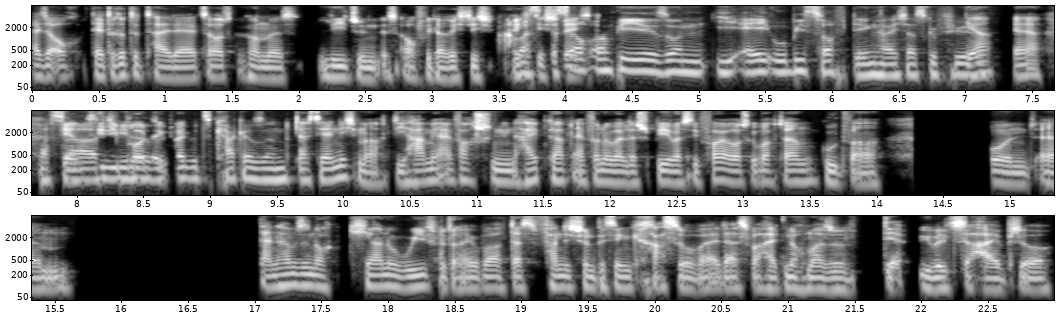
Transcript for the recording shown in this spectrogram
Also auch der dritte Teil, der jetzt rausgekommen ist, Legion, ist auch wieder richtig, Aber es richtig ist schlecht. auch irgendwie so ein EA Ubisoft-Ding, habe ich das Gefühl. ja, ja, ja. Dass Die haben da CD Projekt kacke sind. das ja nicht macht. Die haben ja einfach schon den Hype gehabt, einfach nur weil das Spiel, was sie vorher rausgebracht haben, gut war. Und ähm, dann haben sie noch Keanu Reeves mit reingebracht. Das fand ich schon ein bisschen krass so, weil das war halt nochmal so der übelste Hype. So.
